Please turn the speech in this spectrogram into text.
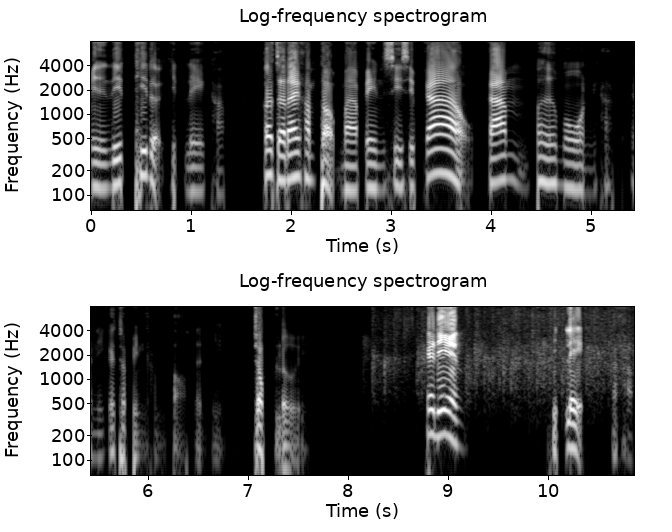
มิลลิลิตรที่เหลือคิดเลขครับ ก็จะได้คำตอบมาเป็น 49 กรัมเปอร์โมลครับ อันนี้ก็จะเป็นคำตอบนั่นเอง จบเลยแค่นี้เองคิดเลขนะครับ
